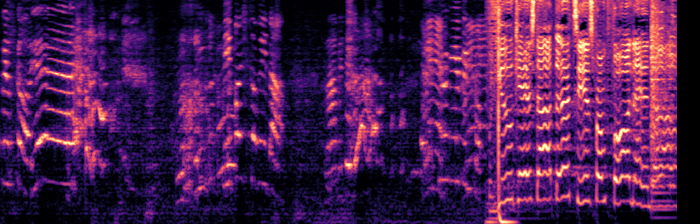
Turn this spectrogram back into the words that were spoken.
Stress ko! Yeah! Di ba sa kita? Grabe yun. When you can't stop the tears from falling down.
